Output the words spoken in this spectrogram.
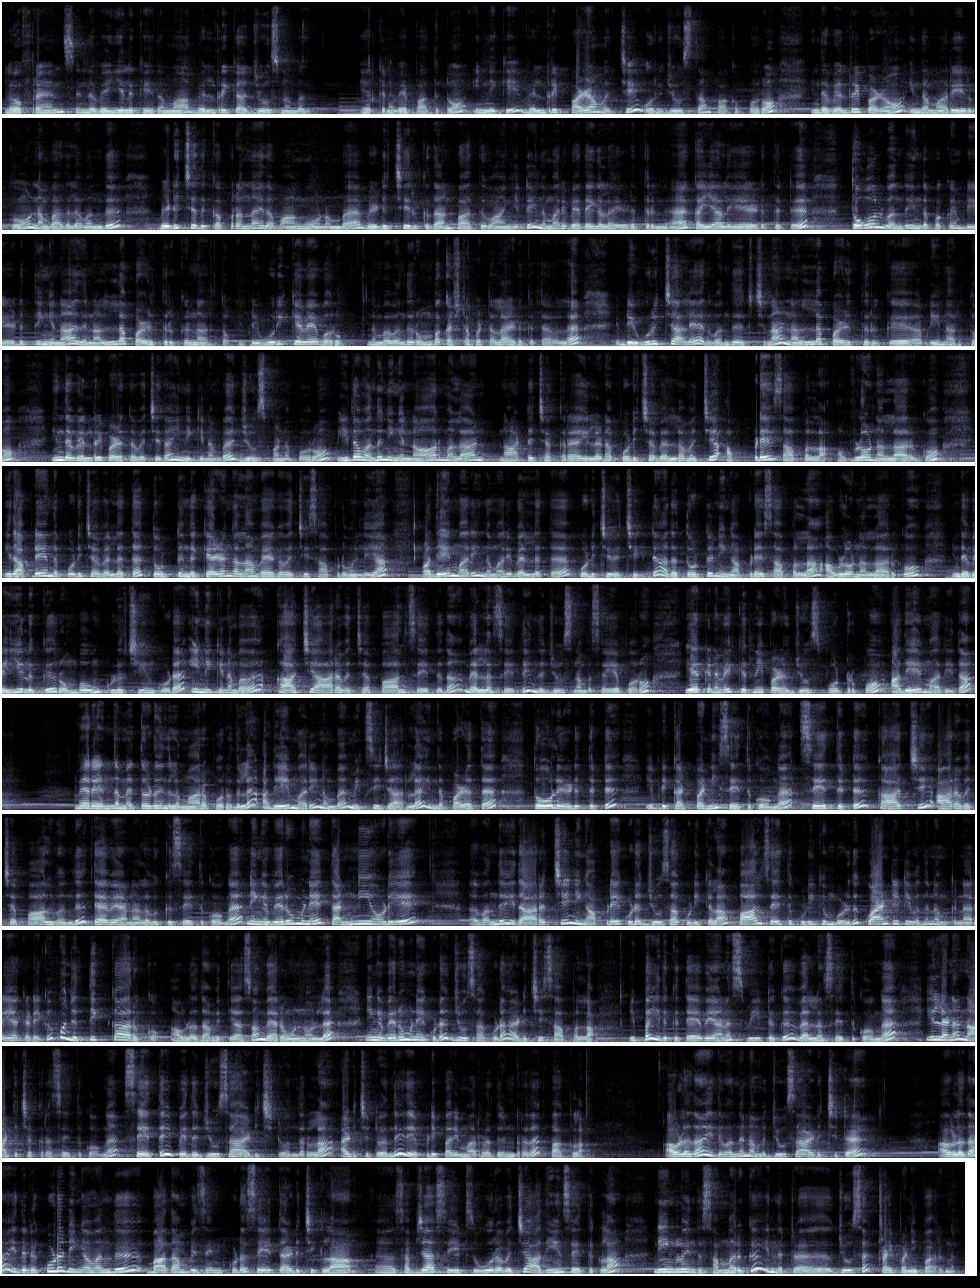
Hello friends இந்த வெயிலுக்கு இதமாக வெள்ளரிக்காய் ஜூஸ் நம்ம ஏற்கனவே பார்த்துட்டோம். இன்றைக்கி வெள்ளரி பழம் வச்சு ஒரு ஜூஸ் தான் பார்க்க போகிறோம் இந்த வெள்ளரி பழம் இந்த மாதிரி இருக்கும். நம்ம அதில் வந்து வெடித்ததுக்கப்புறம் தான் இதை வாங்குவோம் நம்ம. வெடிச்சு இருக்குதான்னு பார்த்து வாங்கிட்டு இந்த மாதிரி விதைகளை எடுத்துருங்க. கையாலேயே எடுத்துட்டு தோல் வந்து இந்த பக்கம் இப்படி எடுத்திங்கன்னா இது நல்லா பழுத்துருக்குன்னு அர்த்தம். இப்படி உரிக்கவே வரும். நம்ம வந்து ரொம்ப கஷ்டப்பட்டெல்லாம் எடுக்க தேவையில்ல. இப்படி உரிச்சாலே அது வந்துருச்சுன்னா நல்லா பழுத்துருக்கு அப்படின்னு அர்த்தம். இந்த வெள்ளரி பழத்தை வச்சு தான் இன்றைக்கி நம்ம ஜூஸ் பண்ண போகிறோம் இதை வந்து நீங்கள் நார்மலாக நாட்டு சர்க்கரை இல்லைன்னா பொடிச்ச வெல்லம் வச்சு அப்படியே சாப்பிட்லாம். அவ்வளோ நல்லா இருக்கும் இது அப்படியே இந்த பொடிச்ச வெல்லத்தை தொட்டு இந்த கிழங்கெல்லாம் வேக வச்சு சாப்பிடுவோம் இல்லையா? அதே மாதிரி இந்த மாதிரி வெல்லத்தை பொடிச்சு வச்சுக்கிட்டு அதை தொட்டு நீங்கள் அப்படியே சாப்பிட்லாம். அவ்வளோ நல்லாயிருக்கும். இந்த வெயிலுக்கு ரொம்பவும் குளிர்ச்சியும் கூட. இன்றைக்கி நம்ம காய்ச்சி ஆற வச்ச பால் சேர்த்து தான் வெல்லம் சேர்த்து இந்த ஜூஸ் நம்ம செய்ய போகிறோம் ஏற்கனவே கிர்னி பழம் ஜூஸ் போட்டிருப்போம். அதே மாதிரி தான் வேறு எந்த மெத்தடும் இதில் மாற போகிறதில்ல அதே மாதிரி நம்ம மிக்ஸி ஜாரில் இந்த பழத்தை தோல் எடுத்துட்டு இப்படி கட் பண்ணி சேர்த்துக்கோங்க. சேர்த்துட்டு காய்ச்சி ஆற வச்ச பால் வந்து தேவையான அளவுக்கு சேர்த்துக்கோங்க. நீங்கள் வெறுமனே தண்ணியோடையே வந்து இதை அரைச்சி நீங்கள் அப்படியே கூட ஜூஸாக குடிக்கலாம். பால் சேர்த்து குடிக்கும் பொழுது குவான்டிட்டி வந்து நமக்கு நிறையா கிடைக்கும். கொஞ்சம் திக்காக இருக்கும். அவ்வளோதான் வித்தியாசம். வேறு ஒன்றும் இல்லை. நீங்கள் வெறுமனே கூட ஜூஸாக கூட அடித்து சாப்பிட்லாம். இப்போ இதுக்கு தேவையான ஸ்வீட்டுக்கு வெல்லம் சேர்த்துக்கோங்க. இல்லைன்னா நாட்டு சக்கரை சேர்த்துக்கோங்க. சேர்த்து இப்போ இதை ஜூஸாக அடிச்சுட்டு வந்துடலாம். அடிச்சுட்டு வந்து இது எப்படி பரிமாறுறதுன்றதை பார்க்கலாம். அவ்வளோதான் இது வந்து நம்ம ஜூஸாக அடிச்சிட்டேன். அவ்வளோதான் இதில் கூட நீங்கள் வந்து பாதாம் பிசின் கூட சேர்த்து அடிச்சுக்கலாம். சப்ஜா சீட்ஸ் ஊற வச்சு அதையும் சேர்த்துக்கலாம். நீங்களும் இந்த சம்மருக்கு இந்த ஜூஸை ட்ரை பண்ணி பாருங்கள்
